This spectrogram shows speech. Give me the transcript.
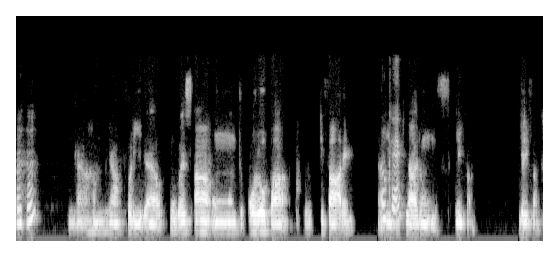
Mhm. Da haben wir für die äh, USA und Europa die Ware, die Okay. Bekleidung liefern, geliefert.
